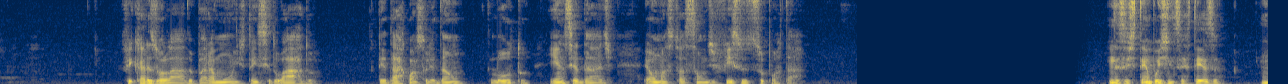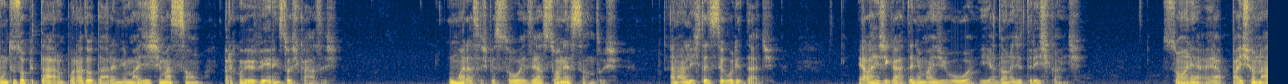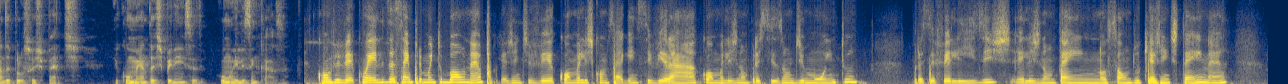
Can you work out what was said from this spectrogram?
Ficar isolado para muitos tem sido árduo. Lidar com a solidão, luto e ansiedade é uma situação difícil de suportar. Nesses tempos de incerteza, muitos optaram por adotar animais de estimação para conviver em suas casas. Uma dessas pessoas é a Sônia Santos, analista de seguridade. Ela resgata animais de rua e é dona de três cães. Sônia é apaixonada pelos seus pets e comenta a experiência com eles em casa. Conviver com eles é sempre muito bom, né? Porque a gente vê como eles conseguem se virar, como eles não precisam de muito para ser felizes. Eles não têm noção do que a gente tem, né?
